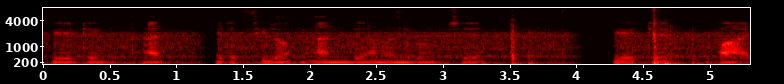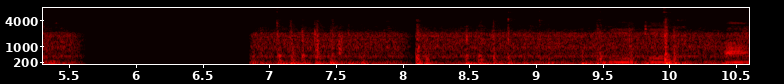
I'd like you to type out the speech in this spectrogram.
ক্রিয়েটেড অ্যাড এটা ছিল অ্যান্ড দেন আমরা নেব হচ্ছে created by created by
